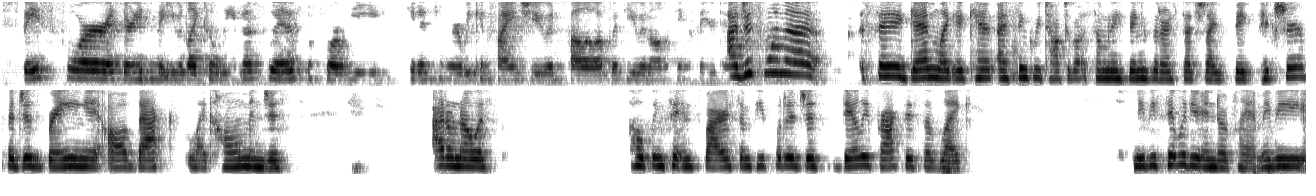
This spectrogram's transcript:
space for? Is there anything that you would like to leave us with before we get into where we can find you and follow up with you and all the things that you're doing? I just want to say again like it can't i think we talked about so many things that are such like big picture but just bringing it all back like home and just i don't know if hoping to inspire some people to just daily practice of like maybe sit with your indoor plant maybe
